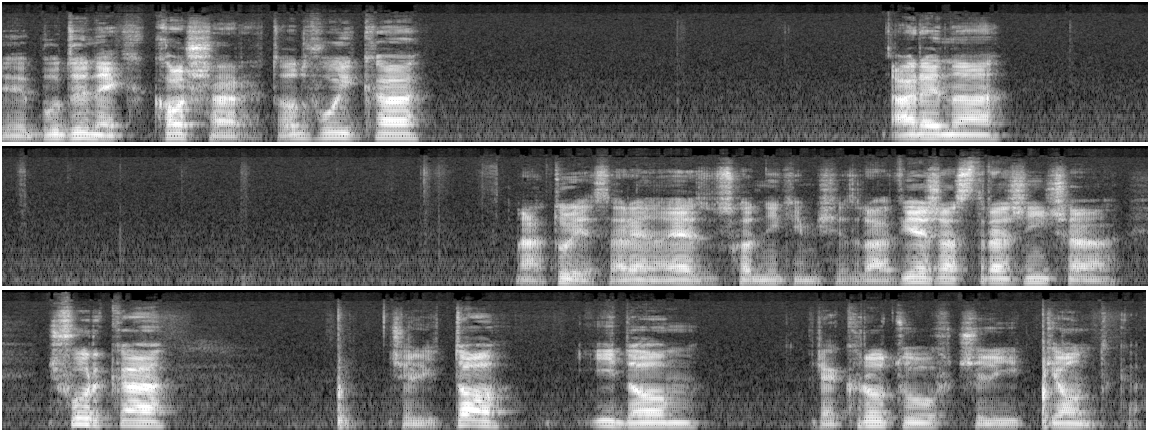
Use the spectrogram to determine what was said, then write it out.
Y, Budynek koszar to dwójka. Arena. A, tu jest arena, Jezu, z chodnikiem mi się zlała. Wieża strażnicza czwórka, czyli to i dom rekrutów, czyli piątka.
